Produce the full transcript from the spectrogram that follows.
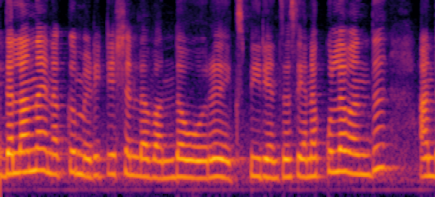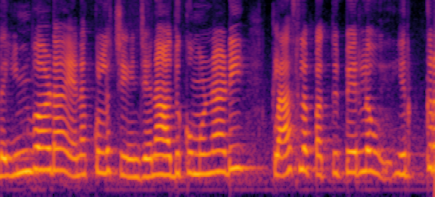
இதெல்லாம் தான் எனக்கு மெடிடேஷனில் வந்த ஒரு எக்ஸ்பீரியன்சஸ் எனக்குள்ளே வந்து அந்த இன்வர்டாக எனக்குள்ளே சேஞ்ச் ஏன்னா அதுக்கு முன்னாடி கிளாஸில் பத்து பேரில் இருக்கிற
